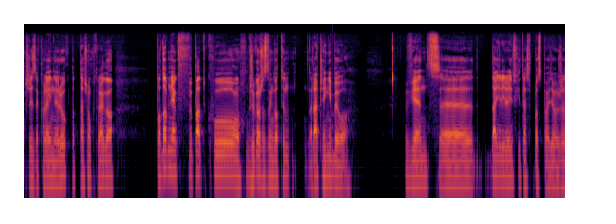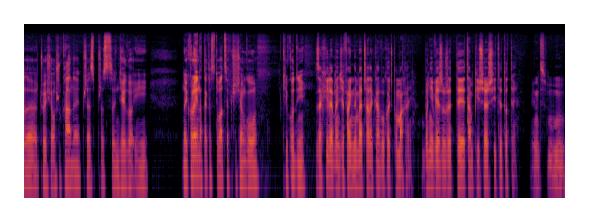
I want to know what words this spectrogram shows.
czyli za kolejny ruch pod taśmą, którego podobnie jak w wypadku Grzegorza Zęgoty raczej nie było. Więc e, Daniel Jeleniewski też wprost powiedział, że czuje się oszukany przez, przez sędziego i no i kolejna taka sytuacja w przeciągu kilku dni. Za chwilę będzie fajny mecz, ale Kawu, chodź pomachaj. Bo nie wierzą, że ty tam piszesz i ty to ty. Więc mm,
